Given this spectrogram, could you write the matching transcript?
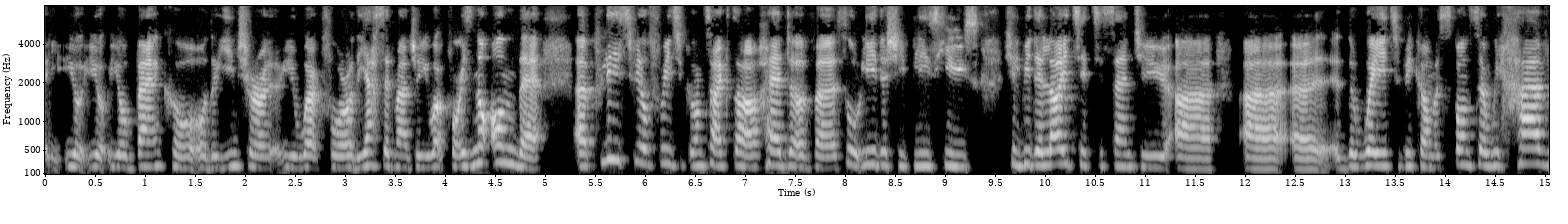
your, your, your bank or, or, the insurer you work for or the asset manager you work for is not on there, uh, please feel free to contact our head of uh, thought leadership, Liz Hughes. She'll be delighted to send you uh, uh, the way to become a sponsor. We have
